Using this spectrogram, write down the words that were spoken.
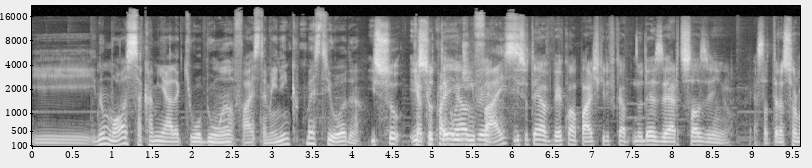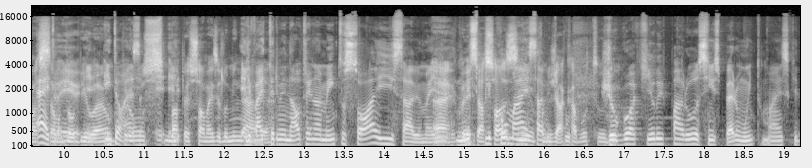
E, e, não mostra essa caminhada que o Obi-Wan faz também, nem que o Mestre Yoda. Isso, isso, é tem a ver, faz. isso tem a ver com a parte que ele fica no deserto sozinho. Essa transformação é, então, do Obi-Wan então, pra uns, ele, uma pessoa mais iluminada. Ele vai terminar o treinamento só aí, sabe? Mas é, ele não ele tá explicou tá sozinho, mais, sabe? Já tipo, acabou tudo. Jogou aquilo e parou, assim. Espero muito mais que...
